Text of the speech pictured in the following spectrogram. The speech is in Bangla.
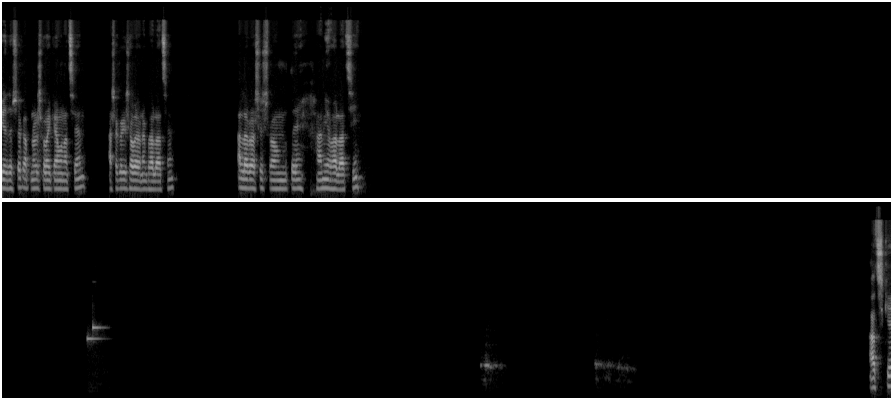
প্রিয় দর্শক, আপনারা সবাই কেমন আছেন? আশা করি সবাই অনেক ভালো আছেন। আল্লাহর অশেষ রহমতে আমিও ভালো আছি। আজকে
